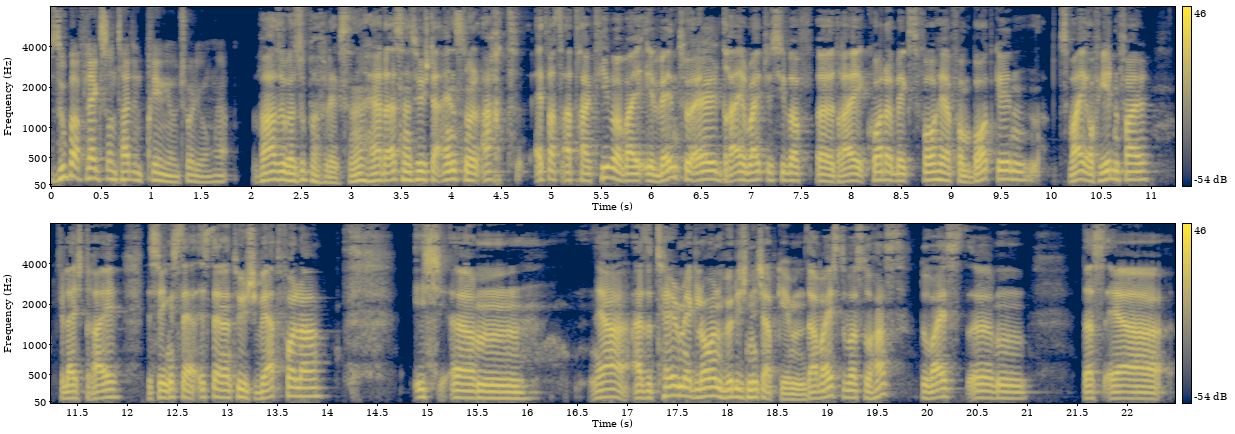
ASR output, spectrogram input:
Superflex und Titan Premium, Entschuldigung. Ja. War sogar Superflex, ne? Ja, da ist natürlich der 1.08 etwas attraktiver, weil eventuell drei Right Receiver, äh, drei Quarterbacks vorher vom Board gehen. Zwei auf jeden Fall, vielleicht drei. Deswegen ist der, ist der natürlich wertvoller. Ich, ähm, ja, also Terry McLaurin würde ich nicht abgeben. Da weißt du, was du hast. Du weißt, ähm, dass er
